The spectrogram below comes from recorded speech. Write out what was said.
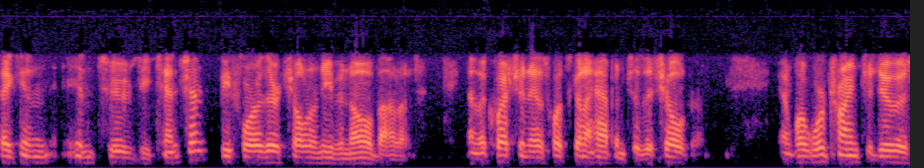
taken into detention before their children even know about it. And the question is, what's going to happen to the children? And what we're trying to do is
